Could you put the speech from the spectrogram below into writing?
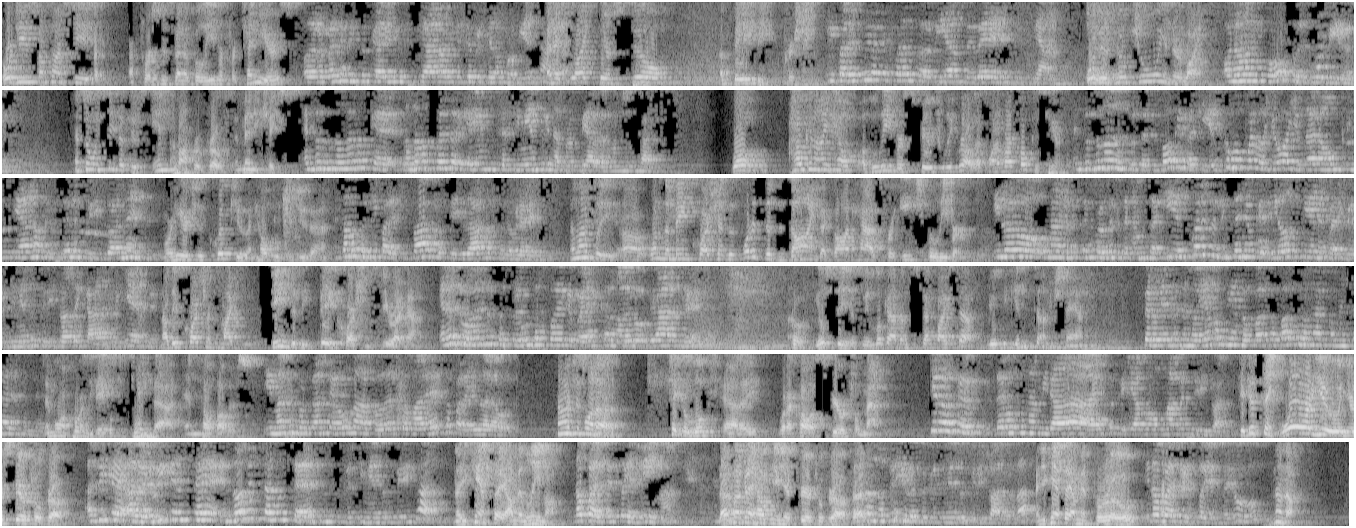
Or do you sometimes see a, a person who's been a believer for 10 years ¿O de repente has visto que hay un cristiano que se cristiano por 10 and it's like they're still a baby Christian? Y pareciera que fueran todavía bebés cristianos. Or there's no joy in their life. O no hay gozo en sus vidas. And so we see that there's improper growth in many cases. Entonces nos, vemos que, nos damos cuenta de que hay un crecimiento inapropiado en muchos casos. Well, how can I help a believer spiritually grow? That's one of our focus here. Entonces uno de nuestros enfoques aquí es cómo puedo yo ayudar a un cristiano a crecer espiritualmente. We're here to equip you and help you to do that. Estamos aquí para equiparlos y ayudarlos a lograr eso. And lastly, uh, one of the main questions is what is the design that God has for each believer? Y luego una de las preguntas que tenemos aquí es ¿cuál es el diseño que Dios tiene para el crecimiento espiritual de cada creyente? Now, these questions might seem to be big questions to you right now. En este momento estas preguntas pueden que parezcan algo grandes, But you'll see as we look at them step by step, you'll begin to understand, pero mientras nos vayamos viendo paso a paso van a comenzar a entender. and more importantly, be able to take that and help others. Y más importante aún a poder tomar esto para ayudar a otros. I just want to take a look at a what I call a spiritual map. Quiero que demos una mirada a esto que llamo un mapa espiritual. Okay, just think, where are you in your spiritual growth? Así que, a ver, ubíquense en dónde están ustedes en su crecimiento espiritual. Now, you can't say, I'm in Lima. No puedes decir estoy en Lima. That's not going to help you in your spiritual growth, Eso right? no te ayuda en tu crecimiento espiritual, ¿verdad? And you can't say, I'm in Peru. Y no puedes decir estoy en Perú. No, no.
